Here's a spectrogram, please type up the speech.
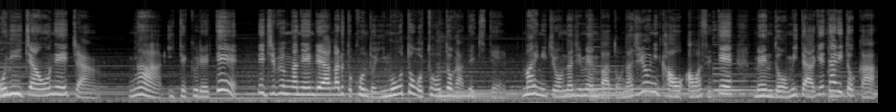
お兄ちゃんお姉ちゃんがいてくれてで自分が年齢上がると今度妹弟ができて毎日同じメンバーと同じように顔を合わせて面倒を見てあげたりとか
